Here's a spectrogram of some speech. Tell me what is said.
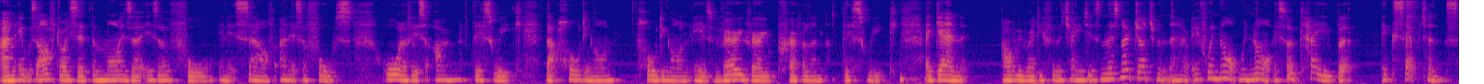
And it was after I said the miser is a four in itself and it's a force all of its own this week. That holding on, holding on is very, very prevalent this week. Again, are we ready for the changes? And there's no judgment there. If we're not, we're not. It's okay. But acceptance.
